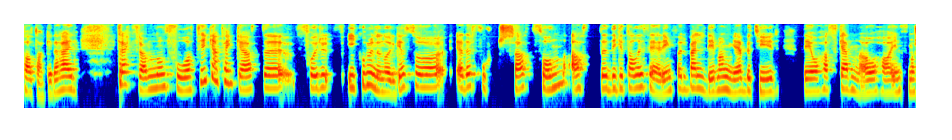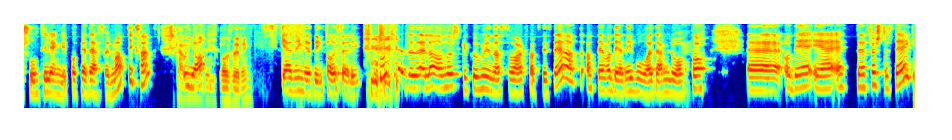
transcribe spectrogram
ta tak i det her Trekk fram noen få ting. Jeg tenker at eh, for, I Kommune-Norge så er det fortsatt sånn at digitalisering for veldig mange betyr det å ha skanna og ha informasjon tilgjengelig på PDF-format. ikke sant? Skanning ja, digitalisering. Skanning er digitalisering. To tredjedeler av norske kommuner svarte faktisk det, at, at, det var det nivået de lå på. Eh, og Det er et eh, første steg,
